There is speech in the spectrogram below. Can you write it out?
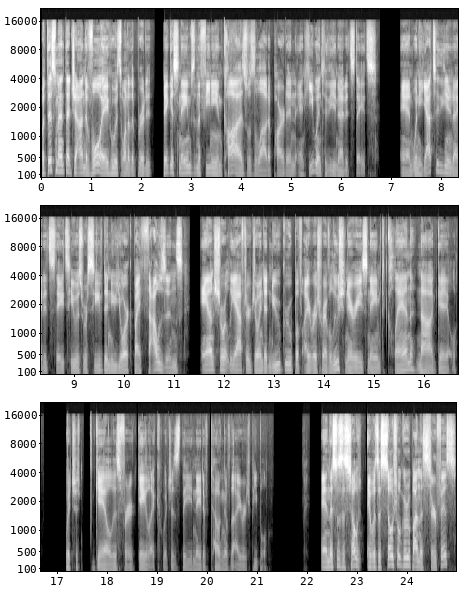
But this meant that John Devoy, who was one of the Brit- biggest names in the Fenian cause, was allowed a pardon, and he went to the United States. And when he got to the United States, he was received in New York by thousands, and shortly after joined a new group of Irish revolutionaries named Clan na Gael, which Gael is for Gaelic, which is the native tongue of the Irish people. And this was a so it was a social group on the surface,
